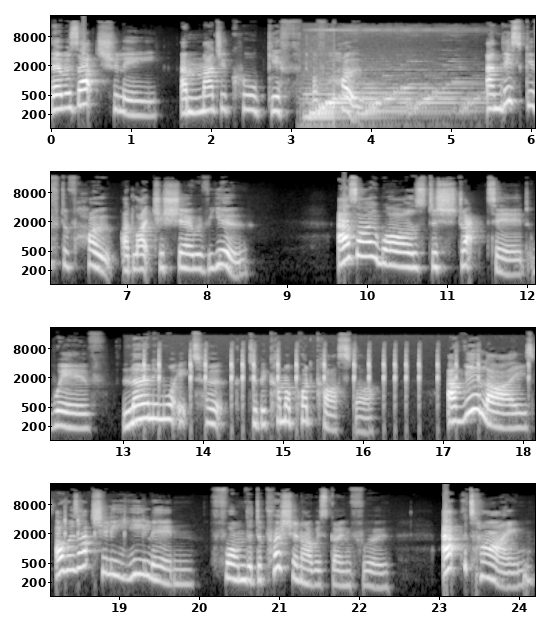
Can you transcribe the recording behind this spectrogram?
there was actually a magical gift of hope. And this gift of hope I'd like to share with you. As I was distracted with learning what it took to become a podcaster, I realized I was actually healing from the depression I was going through. At the time,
